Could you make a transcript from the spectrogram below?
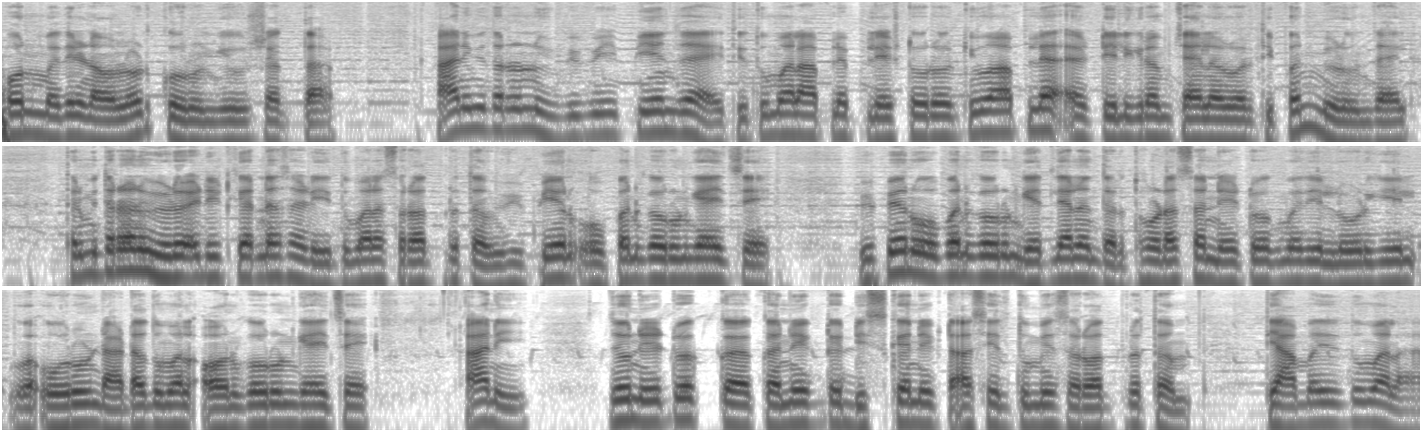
फोनमध्ये डाउनलोड करून घेऊ शकता. आणि मित्रांनो व्ही पी पी एन जे आहे ते तुम्हाला आपल्या प्ले स्टोअरवर किंवा आपल्या टेलिग्राम चॅनलवरती पण मिळून जाईल. तर मित्रांनो व्हिडिओ एडिट करण्यासाठी तुम्हाला सर्वात प्रथम व्ही पी एन ओपन करून घ्यायचे. व्ही पी एन ओपन करून घेतल्यानंतर थोडासा नेटवर्कमध्ये लोड घेईल वरून डाटा तुम्हाला ऑन करून घ्यायचा. आहे आणि जो नेटवर्क क कनेक्ट डिस्कनेक्ट असेल तुम्ही सर्वात प्रथम त्यामध्ये तुम्हाला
